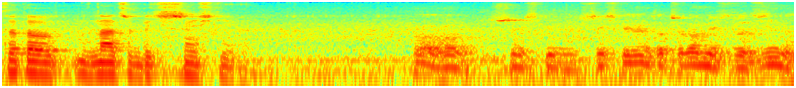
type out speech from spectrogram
co to znaczy być szczęśliwym? O, szczęśliwym. Szczęśliwym to trzeba mieć rodzinę.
